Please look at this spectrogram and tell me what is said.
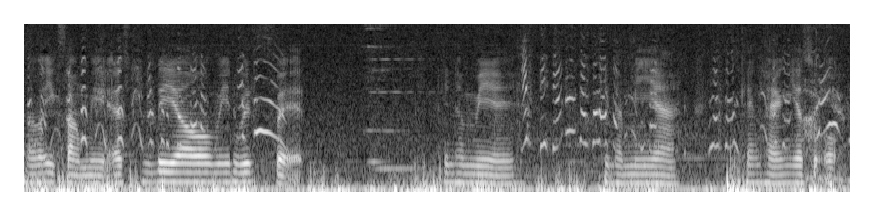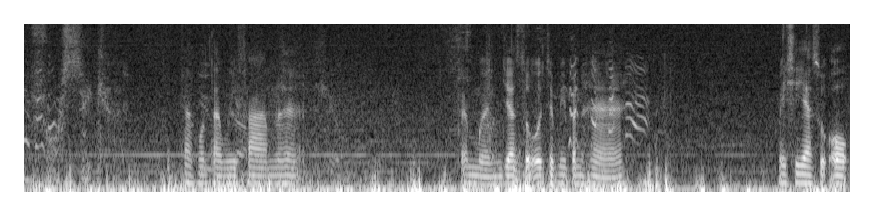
แล้วก็อีกฝั่งมีเอสเรียวมีทวิตเฟดพินทาเมียพินทาเมียแข้งแพงยาสุ I โอะ am forsaken. ต่างคนต่างมีฟาร์มนะฮะแต่เหมือนยาสุโอะจะมีปัญหา ไม่ใช่ยาสุโอะ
